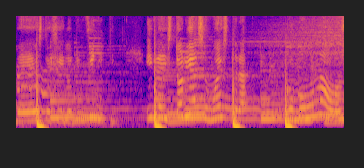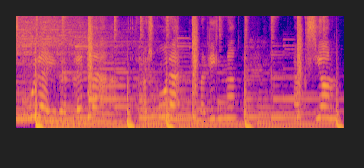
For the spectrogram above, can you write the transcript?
de este Halo Infinity y la historia se muestra como una oscura y repleta, oscura y maligna acción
